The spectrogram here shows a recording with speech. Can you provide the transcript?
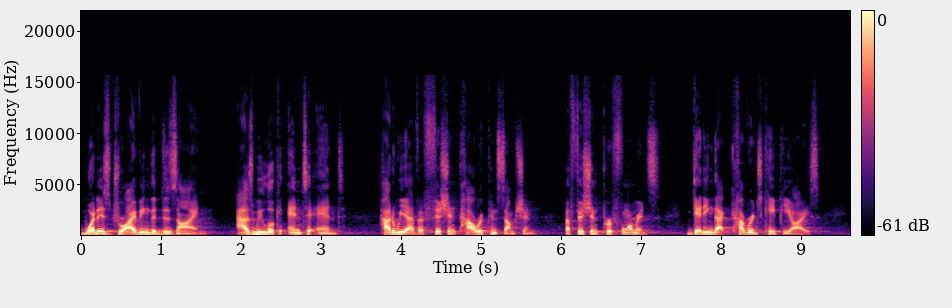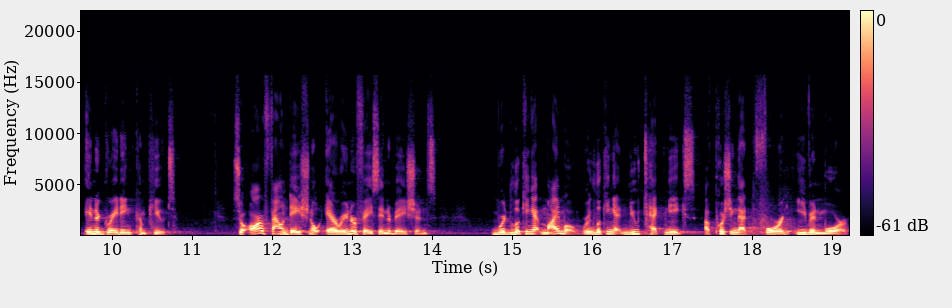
What is driving the design? As we look end to end, how do we have efficient power consumption, efficient performance, getting that coverage KPIs, integrating compute. So our foundational air interface innovations, we're looking at MIMO. We're looking at new techniques of pushing that forward even more.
